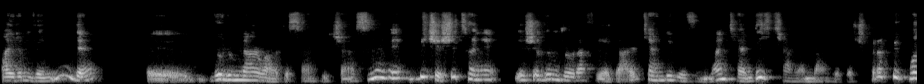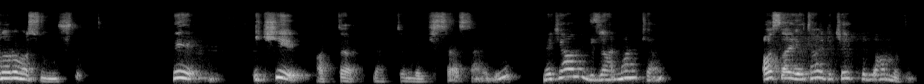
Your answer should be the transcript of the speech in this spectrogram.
Ayrım demeyeyim de e, bölümler vardı sergi içerisinde ve bir çeşit hani yaşadığım coğrafyaya dair kendi gözümden, kendi hikayemden yola çıkarak bir panorama sunmuştum. Ve iki hatta yaptığım bir kişisel sergiyi mekanı düzenlerken asla yatay dikey kullanmadım.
